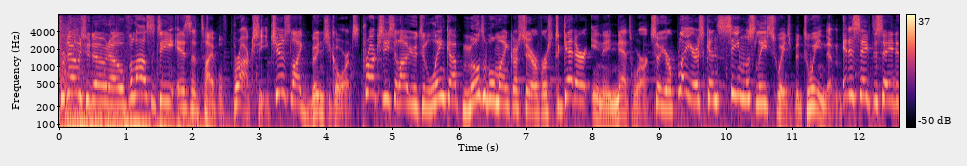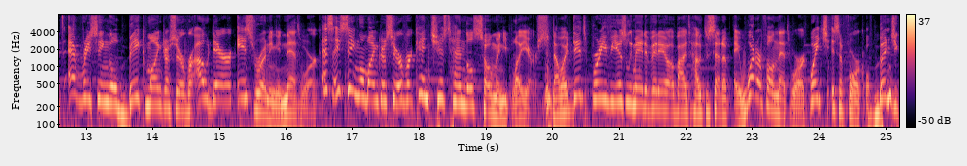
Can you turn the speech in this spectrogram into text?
For those who don't know, Velocity is a type of proxy, just like BungeeCords. Proxies allow you to link up multiple Minecraft servers together in a network, so your players can seamlessly switch between them. It is safe to say that every single big Minecraft server out there is running a network, as a single Minecraft server can just handle so many players. Now I did previously made a video about how to set up a waterfall network, which is a fork of bungee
